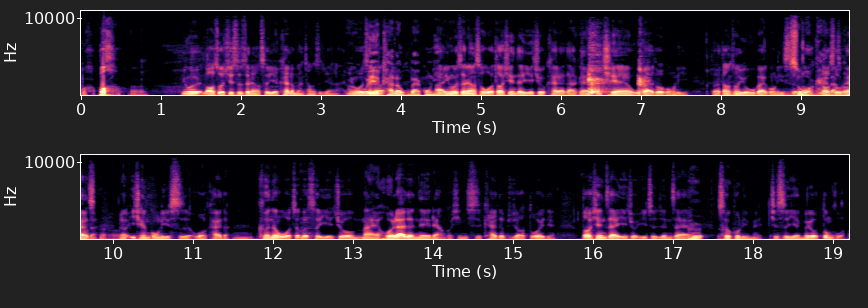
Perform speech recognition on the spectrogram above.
不好不好。嗯因为老周其实这辆车也开了蛮长时间了，因为这辆我也开了五百公里啊，因为这辆车我到现在也就开了大概一千五百多公里，对吧？当中有五百公里老是我开的老周开的然后一千公里是我开的。可能我这个车也就买回来的那两个星期开的比较多一点，到现在也就一直扔在车库里面，其实也没有动过。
